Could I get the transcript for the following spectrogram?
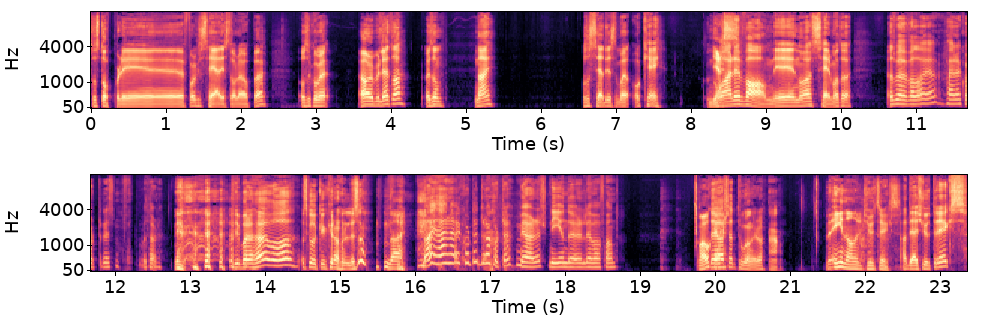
Så stopper de folk, så ser jeg de står der oppe. Og så kommer ja, 'Har du billett, da?' Og sånn Nei. Og så ser de som bare OK. Nå Yes. er det vanlig Nå ser man at det, jeg bare, Hva da? Ja, her er kortet, liksom. Betal det. De bare 'Hæ, hva da? Skal du ikke krangle, liksom?' Nei. Nei, her er kortet. Dra kortet. Mye er det? 900, eller hva faen? Okay. Det har skjedd to ganger, da. Men ingen andre tjuvtriks? Ja, det er tjuvtriks.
